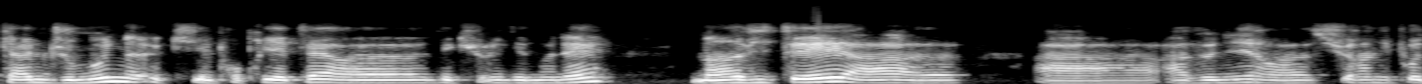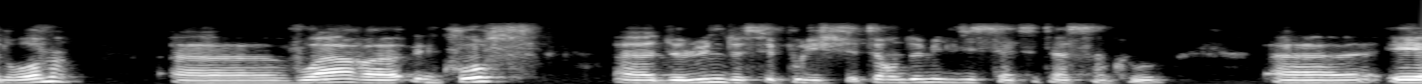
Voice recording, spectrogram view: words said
Karim Jumoun, qui est le propriétaire d'écurie des monnaies, m'a invité à, venir sur un hippodrome euh, voir euh, une course euh, de l'une de ces pouliches. C'était en 2017, c'était à Saint-Cloud. et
